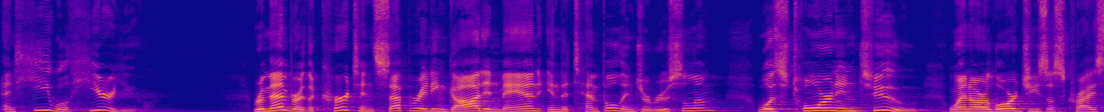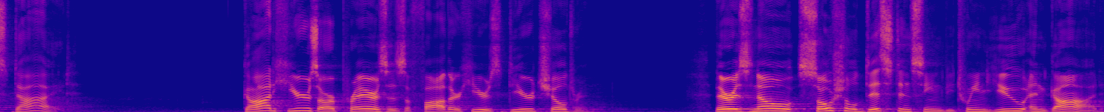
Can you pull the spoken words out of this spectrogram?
and he will hear you. Remember, the curtain separating God and man in the temple in Jerusalem was torn in two when our Lord Jesus Christ died. God hears our prayers as a father hears dear children. There is no social distancing between you and God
